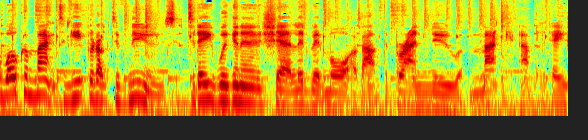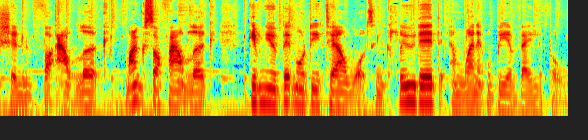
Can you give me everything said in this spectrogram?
welcome back to Keep Productive News. Today, we're going to share a little bit more about the brand new Mac application for Outlook, Microsoft Outlook, giving you a bit more detail on what's included and when it will be available.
